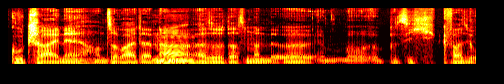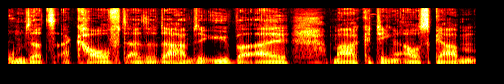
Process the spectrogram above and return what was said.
Gutscheine und so weiter, ne? Mhm. Also dass man äh, sich quasi Umsatz erkauft. Also da haben sie überall Marketingausgaben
